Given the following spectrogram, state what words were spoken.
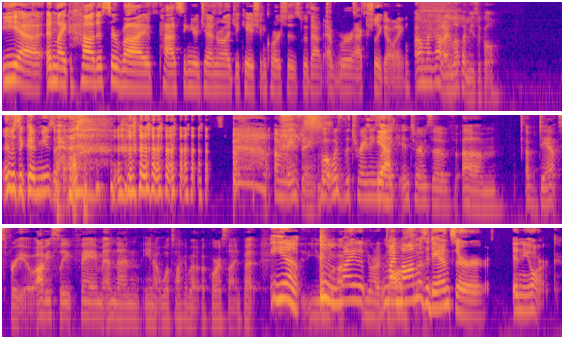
yeah, and like how to survive passing your general education courses without ever actually going. Oh my god, I love that musical. It was a good musical. Amazing. What was the training Yeah. like in terms of um of dance for you? Obviously, fame, and then you know we'll talk about a chorus line. But yeah, You- my you're a my mom was a dancer in New York,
